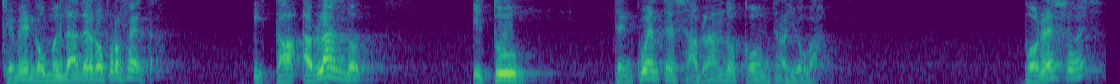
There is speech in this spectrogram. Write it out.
que venga un verdadero profeta y está hablando y tú te encuentres hablando contra Jehová. Por eso es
